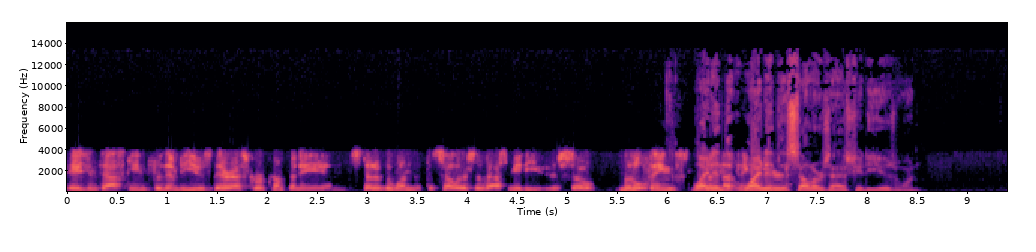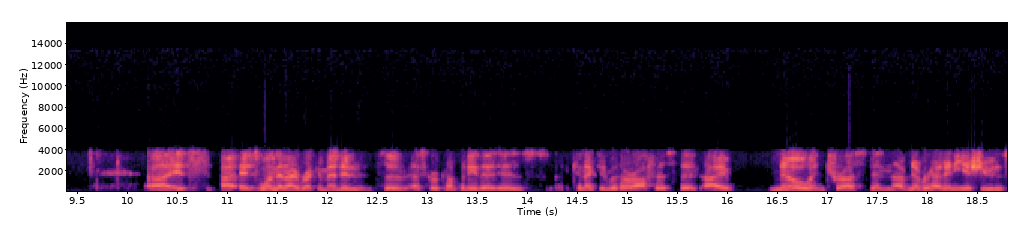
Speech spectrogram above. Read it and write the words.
agents asking for them to use their escrow company instead of the one that the sellers have asked me to use. So little things. Why did the, why did the sellers ask you to use one? Uh, it's uh, it's one that I recommended. It's a escrow company that is connected with our office that I know and trust, and I've never had any issues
